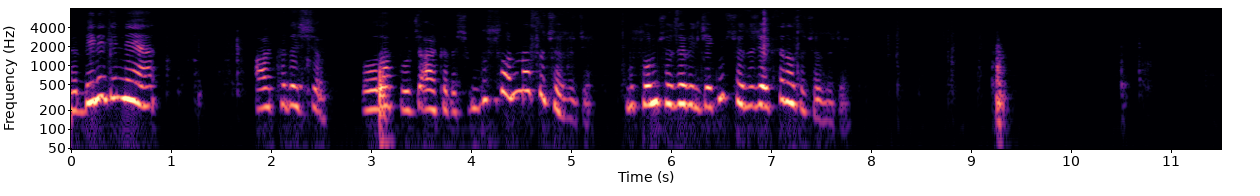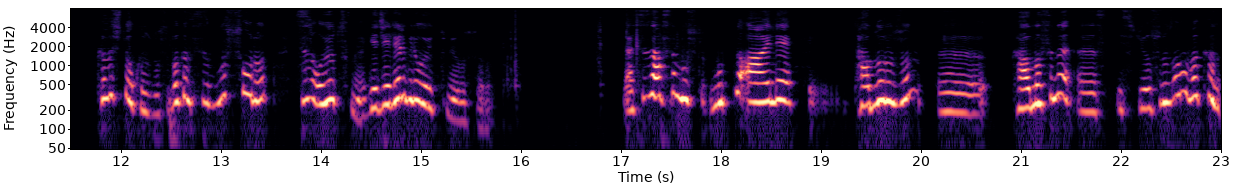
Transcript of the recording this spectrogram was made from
Beni dinleyen arkadaşım, Oğlak Burcu arkadaşım bu sorunu nasıl çözecek? Bu sorunu çözebilecekmiş. Çözecekse nasıl çözecek? Kılıç dokuzlusu. Bakın siz bu sorun sizi uyutmuyor. Geceleri bile uyutmuyor bu sorun. Ya siz aslında mutlu aile tablonuzun kalmasını e, istiyorsunuz ama bakın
